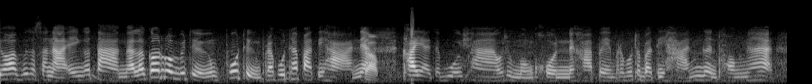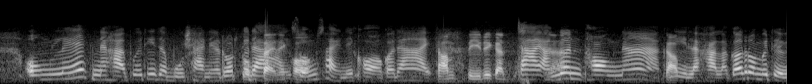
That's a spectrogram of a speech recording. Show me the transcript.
ยอดพุทธศาสนาเองก็ตามนะแล้วก็รวมไปถึงพูดถึงพระพุทธปาฏิหาริย์เนี่ยครับใครอยากจะบูชาวัตถุมงคลนะคะ เป็นพระพุทธปาฏิหาริย์เงินทองนาคองค์เล็กนะคะ เพื่อที่จะบูชาในรถก็ได้สวมใส่ในคอสวมใส่ในคอก็ได้สามสีด้วยกันใช่ค่ะนะเงินทองนาคครับนี่แหละค่ะแล้วก็รวมไปถึง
